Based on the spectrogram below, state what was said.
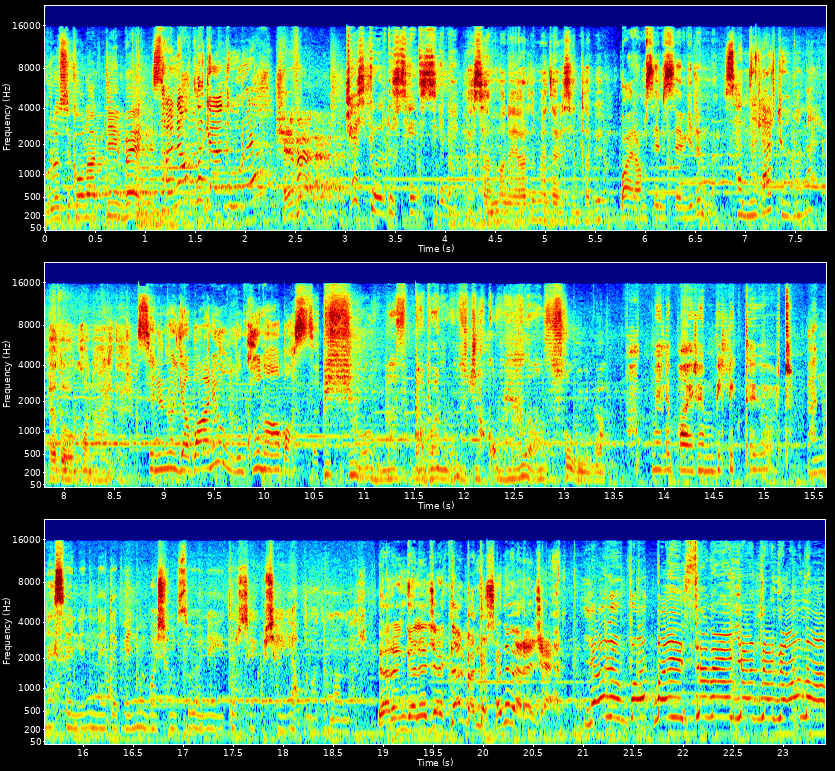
Burası konak değil bey. Sen ne akla geldin buraya? Şerife! Keşke öldürseydi seni. Ya sen bana yardım edersin tabii. Bayram senin sevgilin mi? Sen neler diyorsun Ömer? Ya da o konağa gider. Senin o yabani oğlun konağa bastı. Bir şey olmaz baban olacak o yılan soyuna. Fatma ile Bayram'ı birlikte gördüm. Ben ne senin ne de benim başımıza öne eğdirecek bir şey yapmadım Ömer. Yarın gelecekler ben de seni vereceğim. Yarın Fatma'yı istemeye gel dedi ana.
